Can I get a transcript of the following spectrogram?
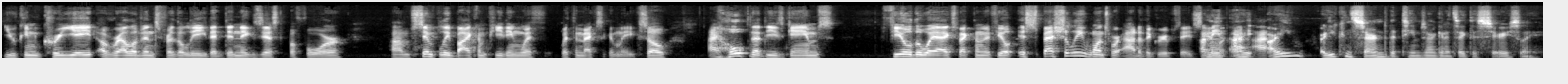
you can create a relevance for the league that didn't exist before um, simply by competing with with the Mexican league. So I hope that these games feel the way I expect them to feel, especially once we're out of the group stage. I Sam. mean, Like, are, are you are you concerned that teams aren't going to take this seriously?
